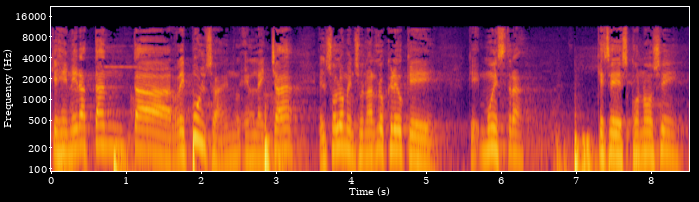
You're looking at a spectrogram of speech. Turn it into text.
que genera tanta repulsa en, en la hinchada, el solo mencionarlo creo que, que muestra que se desconoce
